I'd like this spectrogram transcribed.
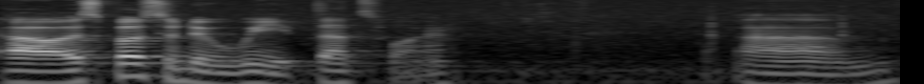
oh, I was supposed to do wheat, that's why. Um,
